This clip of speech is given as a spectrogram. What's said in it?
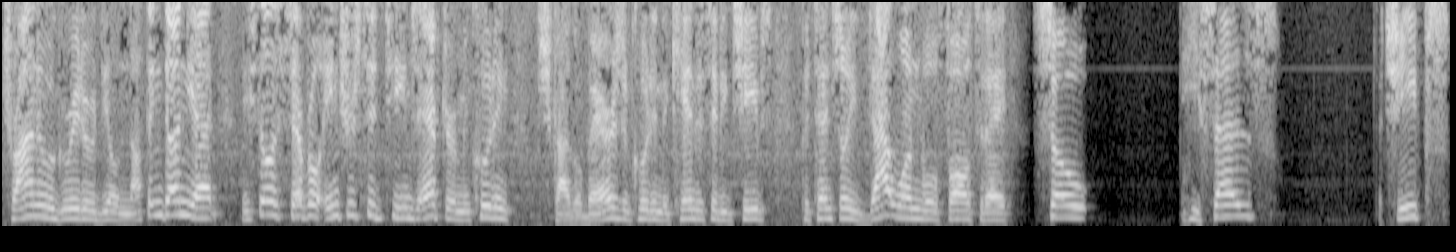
trying to agree to a deal. Nothing done yet. He still has several interested teams after him, including Chicago Bears, including the Kansas City Chiefs. Potentially that one will fall today. So he says the Chiefs,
